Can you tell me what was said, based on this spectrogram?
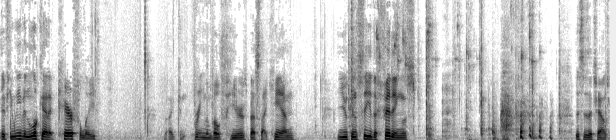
If you even look at it carefully, I can bring them both here as best I can you can see the fittings. this is a challenge.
